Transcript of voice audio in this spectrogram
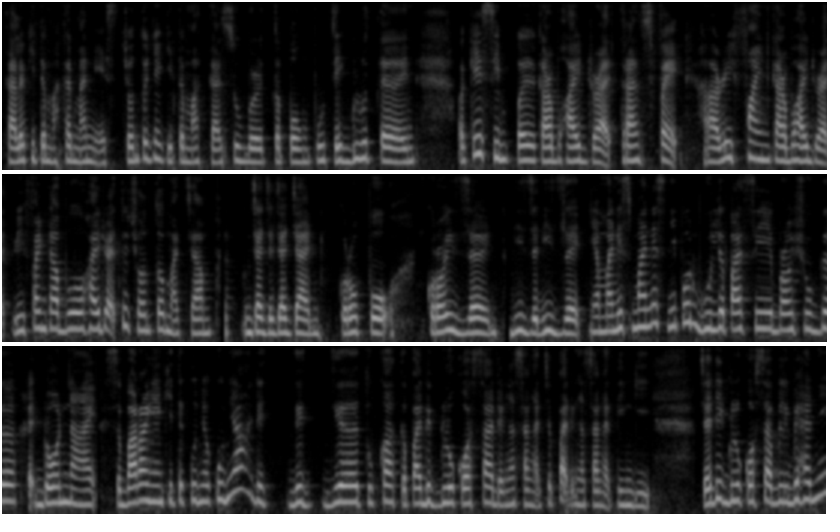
Kalau kita makan manis. Contohnya kita makan sumber tepung putih gluten, okay, simple carbohydrate, trans fat, uh, refined carbohydrate. Refined carbohydrate tu contoh macam jajan-jajan, keropok, croissant, dessert-dessert. Yang manis-manis ni pun gula pasir, brown sugar, donut. Sebarang yang kita kunyah-kunyah, dia, dia, dia tukar kepada glukosa dengan sangat cepat, dengan sangat tinggi. Jadi glukosa berlebihan ni,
